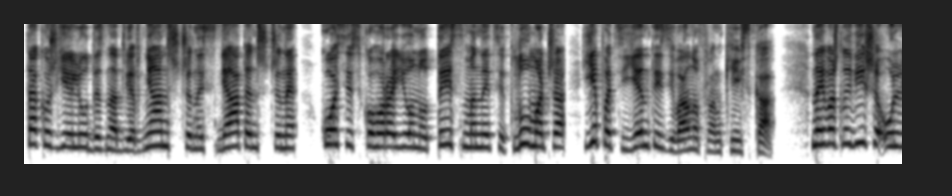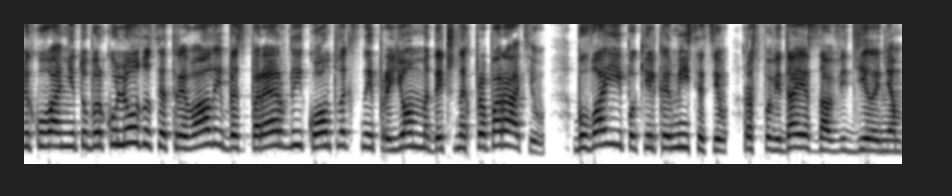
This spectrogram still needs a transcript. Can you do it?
Також є люди з Надвірнянщини, Снятинщини, Косівського району, Тисмениці, Тлумача. Є пацієнти з Івано-Франківська. Найважливіше у лікуванні туберкульозу це тривалий безперервний комплексний прийом медичних препаратів. Буває і по кілька місяців, розповідає заввідділенням.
